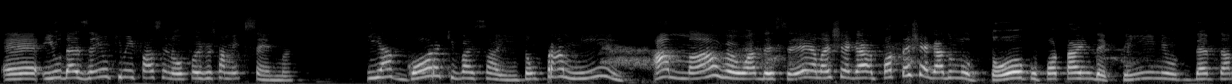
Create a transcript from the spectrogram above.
É, e o desenho que me fascinou foi justamente Sandman. E agora que vai sair. Então, para mim, a Marvel, a DC, ela é chegar, pode ter chegado no topo, pode estar em declínio, deve estar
